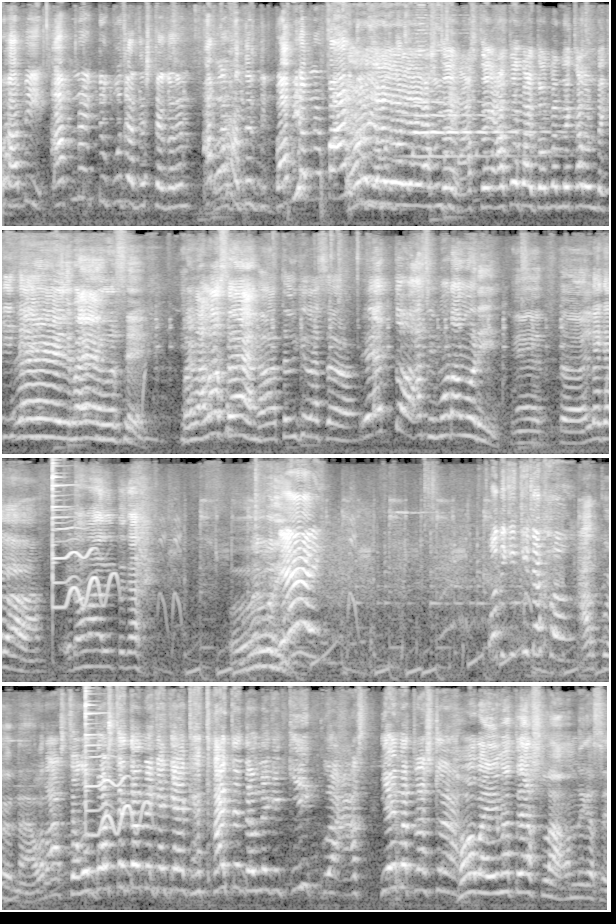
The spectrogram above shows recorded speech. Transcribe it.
ভাবি আপনি একটু বোঝার চেষ্টা করেন। আপনার হাতের দিন ভাবি আপনার পায়ে এই, এই। এই, এই, আস্তে আস্তে আস্তে ভাই দরকার নেই কারণটা কি? এই ভাই বলছে ভাই ভালো আছেন? হ্যাঁ, তুমি কি আছো? এই তো আছি মোটামুটি। হ্যাঁ, তো এটা কেলা এটা আমার তো এই ওদিকে কি দেখো? আর কই না ওরা আসছে ওকে বসতে দাও নাকি কে- কে- খাইতে দাও নাকি কি এই মাত্র আসলাম। হ ভাই এই মাত্র আসলাম আমাদের কাছে।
